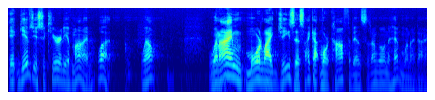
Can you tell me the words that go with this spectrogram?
it gives you security of mind. What? Well, when I'm more like Jesus, I got more confidence that I'm going to heaven when I die.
